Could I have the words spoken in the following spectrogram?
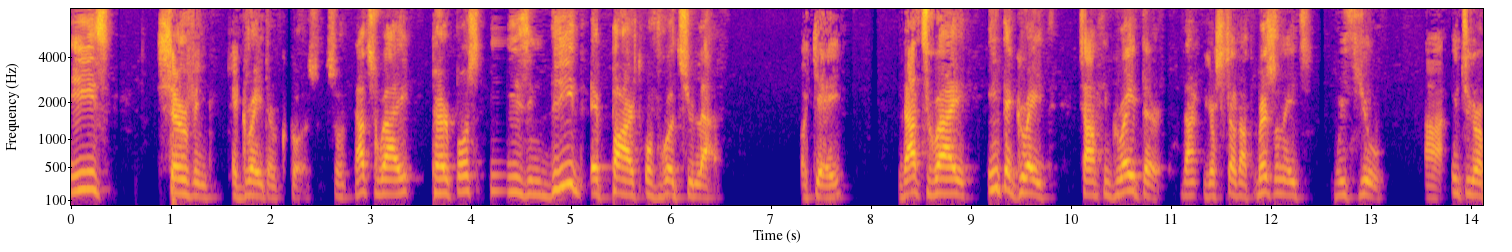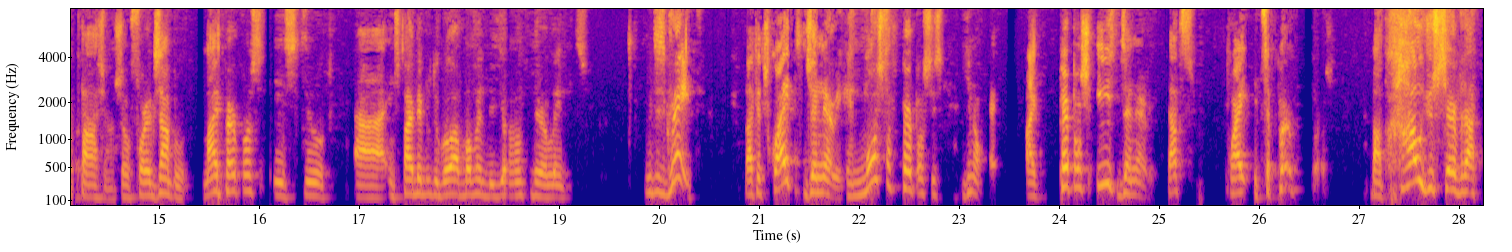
is serving a greater cause. So that's why purpose is indeed a part of what you love. Okay. That's why integrate something greater than yourself that resonates with you uh, into your passion. So, for example, my purpose is to uh, inspire people to go above and beyond their limits, which is great, but it's quite generic. And most of purpose is, you know, like purpose is generic. That's why it's a purpose. But how you serve that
